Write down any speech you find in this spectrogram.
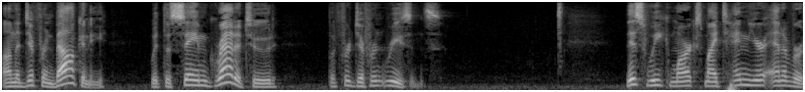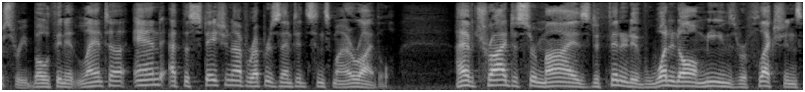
on a different balcony, with the same gratitude, but for different reasons. This week marks my 10 year anniversary, both in Atlanta and at the station I've represented since my arrival. I have tried to surmise definitive what it all means reflections,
